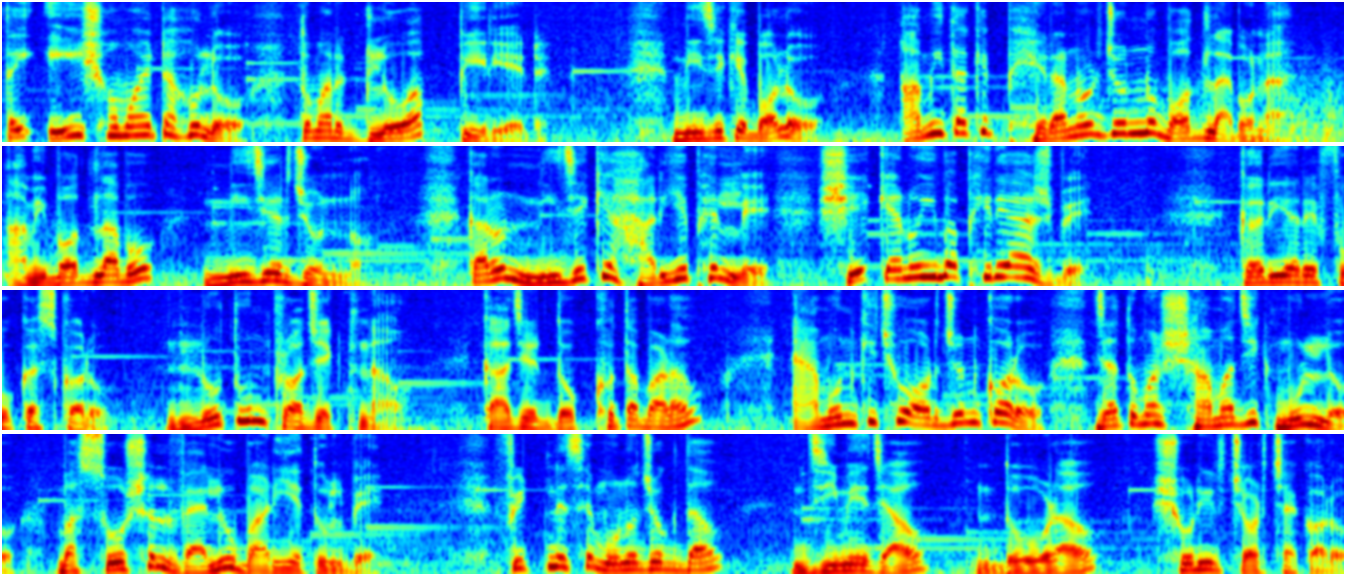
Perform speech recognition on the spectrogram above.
তাই এই সময়টা হলো তোমার গ্লো আপ পিরিয়ড নিজেকে বলো, আমি তাকে ফেরানোর জন্য বদলাবো না, আমি বদলাবো নিজের জন্য। কারণ নিজেকে হারিয়ে ফেললে সে কেনই বা ফিরে আসবে? ক্যারিয়ারে ফোকাস করো নতুন প্রজেক্ট নাও। কাজের দক্ষতা বাড়াও, এমন কিছু অর্জন করো যা তোমার সামাজিক মূল্য বা সোশ্যাল ভ্যালু বাড়িয়ে তুলবে। ফিটনেসে মনোযোগ দাও জিমে যাও, দৌড়াও, শরীর চর্চা করো।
